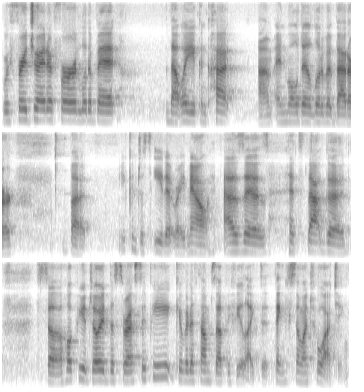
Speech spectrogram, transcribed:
refrigerate it for a little bit. That way you can cut um, and mold it a little bit better. But you can just eat it right now as is. It's that good. So I hope you enjoyed this recipe. Give it a thumbs up if you liked it. Thank you so much for watching.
